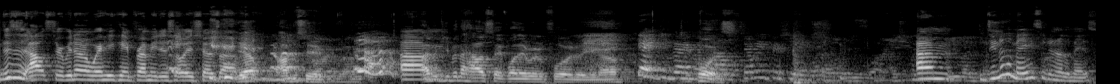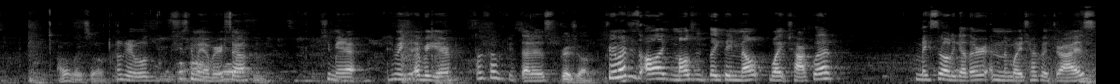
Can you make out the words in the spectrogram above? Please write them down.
This is Alistair. We don't know where he came from. He just always shows up. Yep, I'm just here. I've Um, been keeping the house safe while they were in Florida, you know? Thank you very much, course. Alistair. We appreciate it. um, do you know the maze? You don't know the maze. I don't think so. Okay, well, she's coming over, so she made it. She makes it every year. Look how cute that is. Great job. Pretty much it's all like melted, like they melt white chocolate, mix it all together, and then white chocolate dries.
